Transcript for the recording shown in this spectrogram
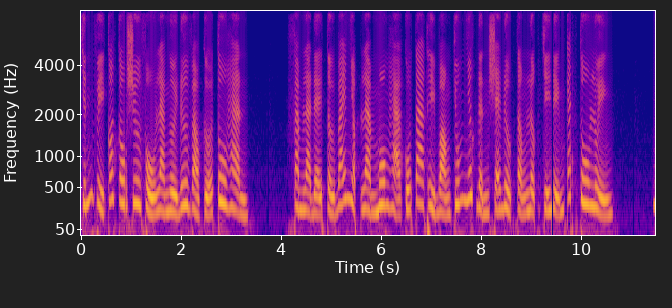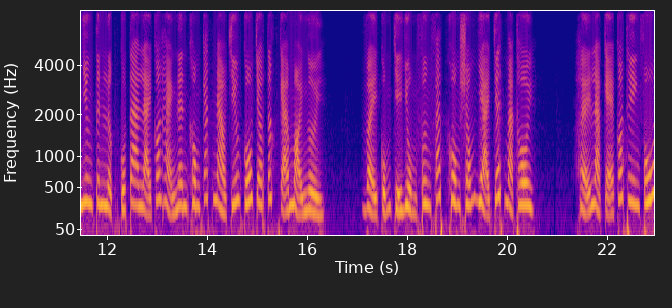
chính vì có câu sư phụ là người đưa vào cửa tu hành. Phàm là đệ tử bái nhập làm môn hạ của ta thì bọn chúng nhất định sẽ được tận lực chỉ điểm cách tu luyện. Nhưng tinh lực của ta lại có hạn nên không cách nào chiếu cố cho tất cả mọi người. Vậy cũng chỉ dùng phương pháp khôn sống dại chết mà thôi. Hễ là kẻ có thiên phú,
